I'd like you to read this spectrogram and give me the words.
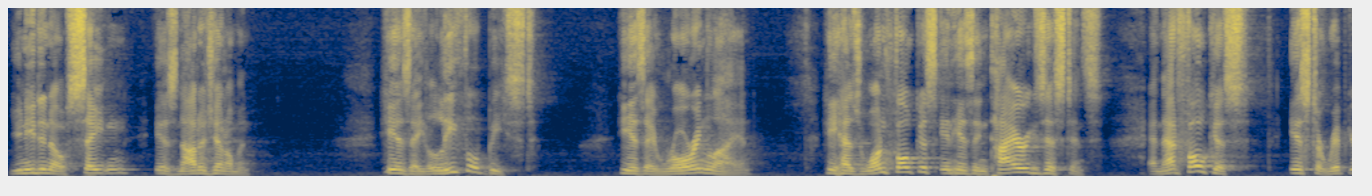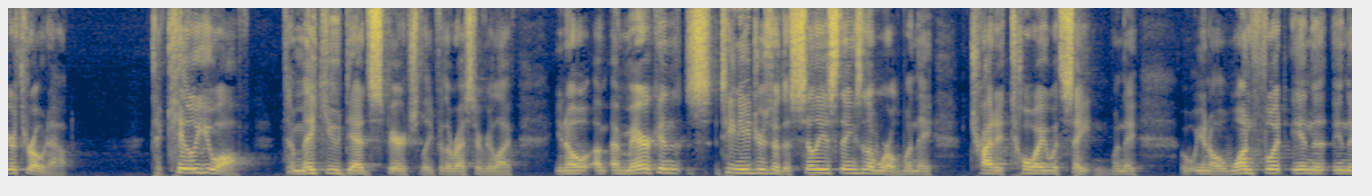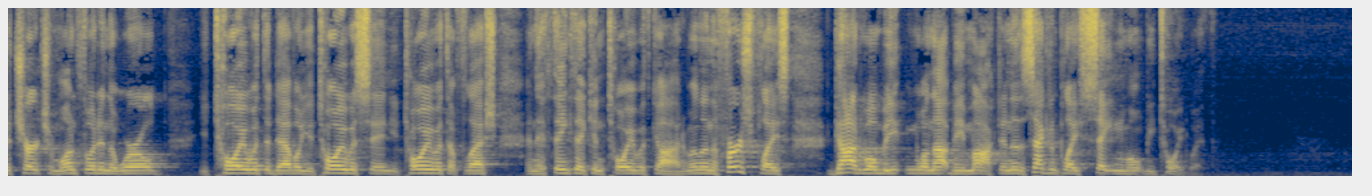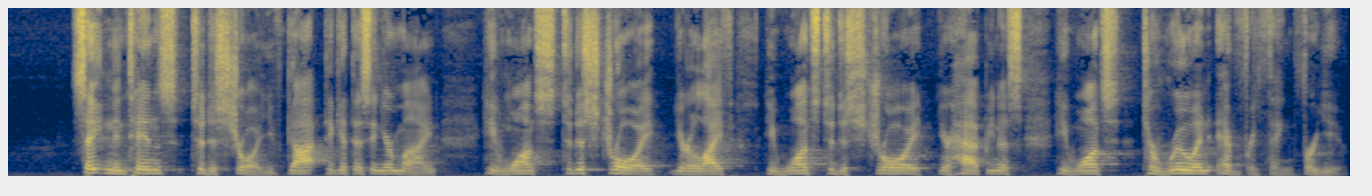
You need to know Satan is not a gentleman. He is a lethal beast. He is a roaring lion. He has one focus in his entire existence, and that focus is to rip your throat out, to kill you off, to make you dead spiritually for the rest of your life. You know, American teenagers are the silliest things in the world when they try to toy with Satan, when they, you know, one foot in the, in the church and one foot in the world. You toy with the devil, you toy with sin, you toy with the flesh, and they think they can toy with God. Well, in the first place, God will, be, will not be mocked. And in the second place, Satan won't be toyed with. Satan intends to destroy. You've got to get this in your mind. He wants to destroy your life. He wants to destroy your happiness. He wants to ruin everything for you.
